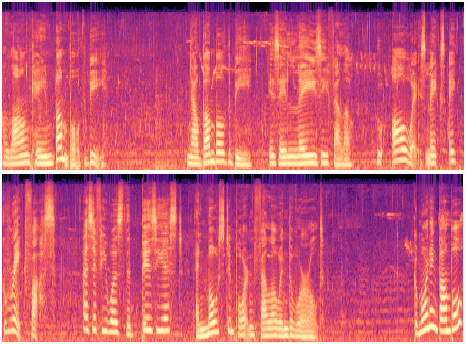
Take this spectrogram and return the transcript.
along came Bumble the bee. Now, Bumble the bee is a lazy fellow who always makes a great fuss, as if he was the busiest and most important fellow in the world. Good morning, Bumble,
